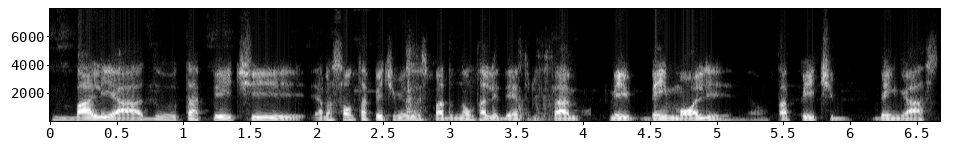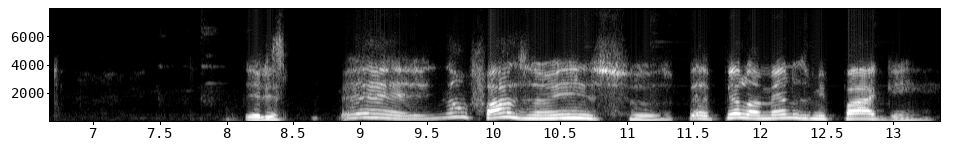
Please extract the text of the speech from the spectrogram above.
baleado. O tapete. Era só um tapete mesmo, a espada não tá ali dentro, ele tá meio bem mole, é um tapete bem gasto. Eles. "É, não façam isso. é, pelo menos me paguem.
